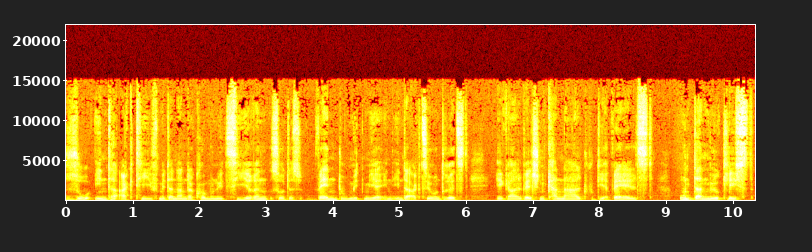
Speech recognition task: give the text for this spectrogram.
so interaktiv miteinander kommunizieren, so dass wenn du mit mir in Interaktion trittst, egal welchen Kanal du dir wählst und dann möglichst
